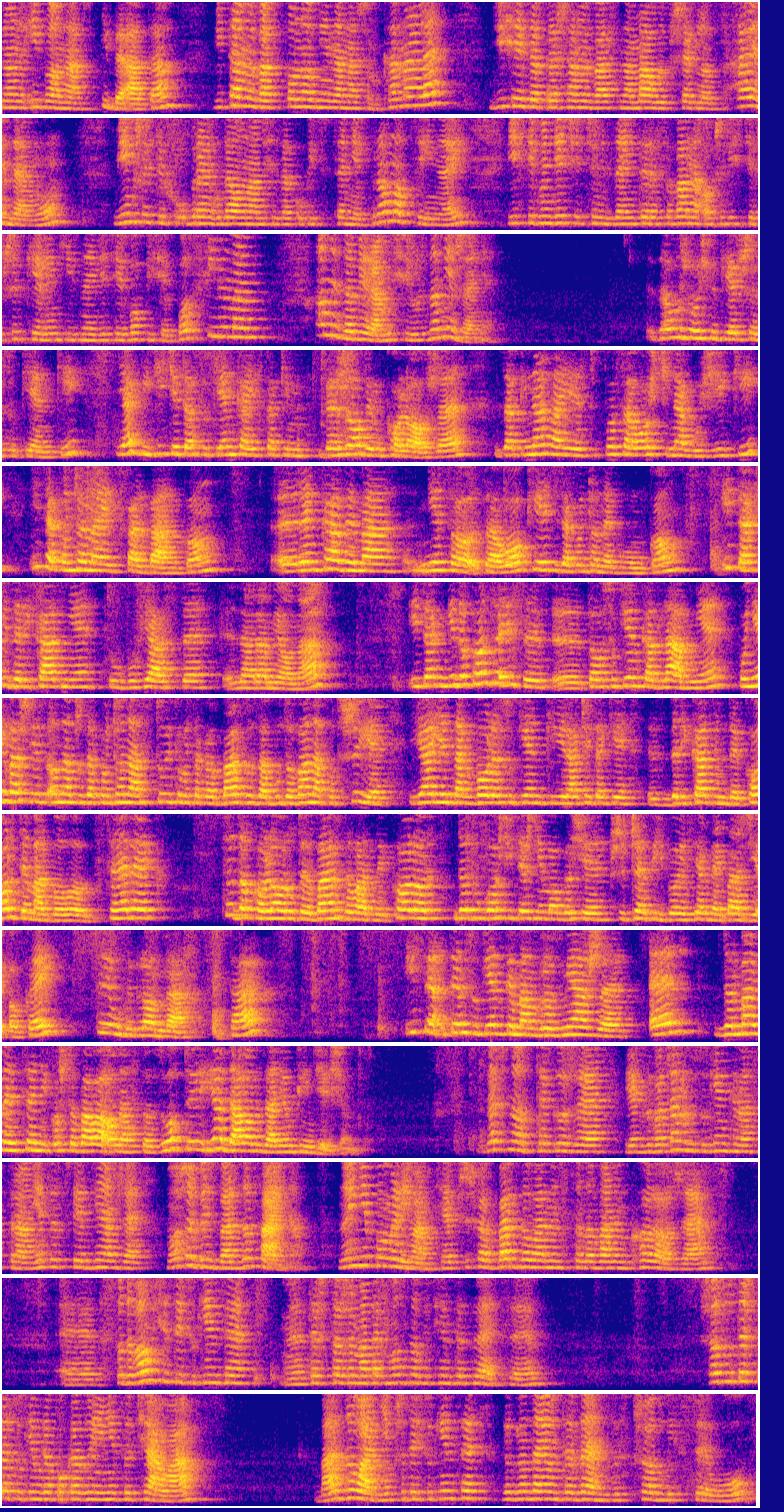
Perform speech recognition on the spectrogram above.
strony Iwona. i Beata. Witamy Was ponownie na naszym kanale. Dzisiaj zapraszamy Was na mały przegląd z H&M-u. Większość tych ubrań udało nam się zakupić w cenie promocyjnej. Jeśli będziecie czymś zainteresowane, oczywiście wszystkie linki znajdziecie w opisie pod filmem, a my zabieramy się już za mierzenie. Założyłyśmy pierwsze sukienki. Jak widzicie, ta sukienka jest w takim beżowym kolorze. Zapinana jest po całości na guziki i zakończona jest falbanką. E, Rękawy ma nieco za łokieć, zakończone gumką i takie delikatnie tu bufiaste na ramionach. I tak nie do końca jest e, to sukienka dla mnie, ponieważ jest ona tu zakończona stójką, jest taka bardzo zabudowana pod szyję. Ja jednak wolę sukienki raczej takie z delikatnym dekoltem albo w serek. Co do koloru, to bardzo ładny kolor. Do długości też nie mogę się przyczepić, bo jest jak najbardziej ok. Tył wygląda tak. I te, tę sukienkę mam w rozmiarze L. W normalnej cenie kosztowała ona 100 zł. Ja dałam za nią 50. Zacznę od tego, że jak zobaczyłam tę sukienkę na stronie, to stwierdziłam, że może być bardzo fajna. No i nie pomyliłam się, przyszła w bardzo ładnym, stonowanym kolorze. E, Spodobało mi się w tej sukience e, też to, że ma tak mocno wycięte plecy. Z przodu też ta sukienka pokazuje nieco ciała. Bardzo ładnie. Przy tej sukience wyglądają te węzły z przodu i z tyłu.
